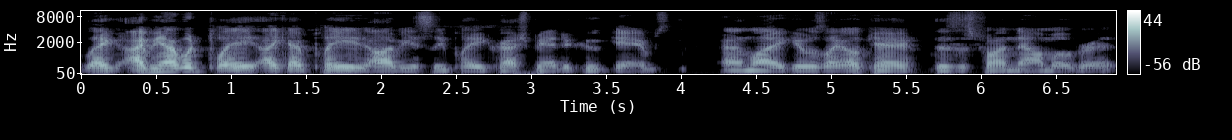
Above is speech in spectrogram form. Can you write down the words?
like I mean I would play like I played obviously played Crash Bandicoot games and like it was like okay this is fun now I'm over it.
